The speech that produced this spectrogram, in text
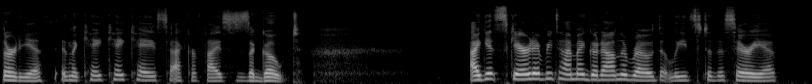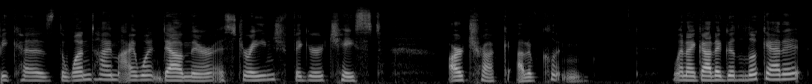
30th, and the KKK sacrifices a goat. I get scared every time I go down the road that leads to this area because the one time I went down there, a strange figure chased our truck out of Clinton. When I got a good look at it,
